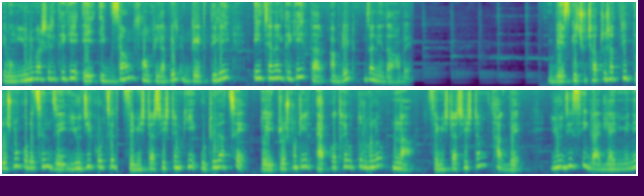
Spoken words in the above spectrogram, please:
এবং ইউনিভার্সিটি থেকে এই এক্সাম ফর্ম ফিল ডেট দিলেই এই চ্যানেল থেকেই তার আপডেট জানিয়ে দেওয়া হবে। বেশ কিছু ছাত্রছাত্রী প্রশ্ন করেছেন যে ইউজি কোর্সের সেমিস্টার সিস্টেম কি উঠে যাচ্ছে? তো এই প্রশ্নটির এক কথায় উত্তর হলো না, সেমিস্টার সিস্টেম থাকবে। ইউজিসি গাইডলাইন মেনে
